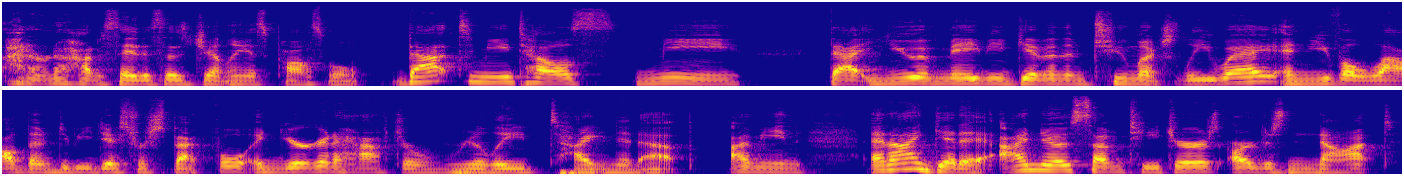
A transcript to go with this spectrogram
I don't know how to say this as gently as possible. That to me tells me that you have maybe given them too much leeway and you've allowed them to be disrespectful and you're going to have to really tighten it up. I mean, and I get it. I know some teachers are just not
